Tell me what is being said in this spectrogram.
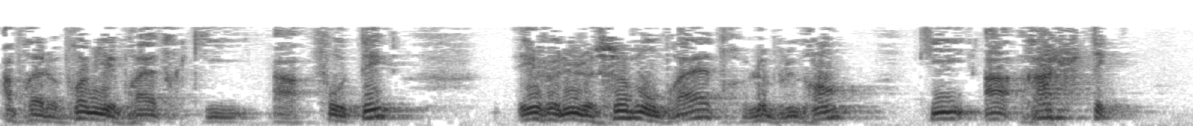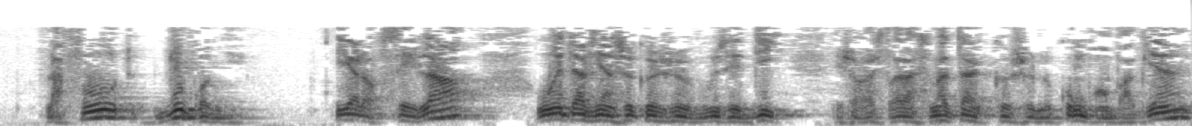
après le premier prêtre qui a fauté, est venu le second prêtre, le plus grand, qui a racheté la faute du premier. Et alors c'est là où intervient ce que je vous ai dit, et je resterai là ce matin, que je ne comprends pas bien,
